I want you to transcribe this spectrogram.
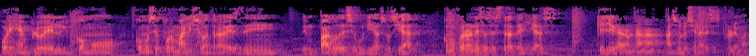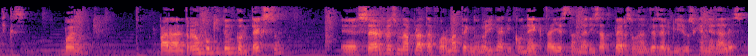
por ejemplo, el cómo, cómo se formalizó a través de, un pago de seguridad social? ¿Cómo fueron esas estrategias que llegaron a, a solucionar esas problemáticas? Bueno, para entrar un poquito en contexto, eh, SERF es una plataforma tecnológica que conecta y estandariza personal de servicios generales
